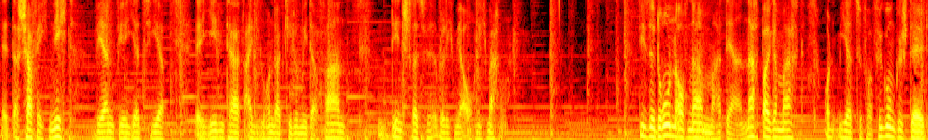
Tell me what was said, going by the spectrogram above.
Äh, das schaffe ich nicht, während wir jetzt hier äh, jeden Tag einige hundert Kilometer fahren. Den Stress will ich mir auch nicht machen. Diese Drohnenaufnahmen hat der Nachbar gemacht und mir zur Verfügung gestellt.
